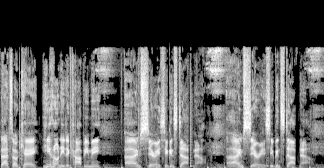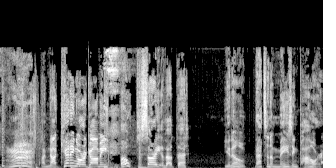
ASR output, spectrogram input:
That's okay. You don't need to copy me. I'm serious. You can stop now. I'm serious. You can stop now. I'm not kidding, Origami! Oh, sorry about that. You know, that's an amazing power.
